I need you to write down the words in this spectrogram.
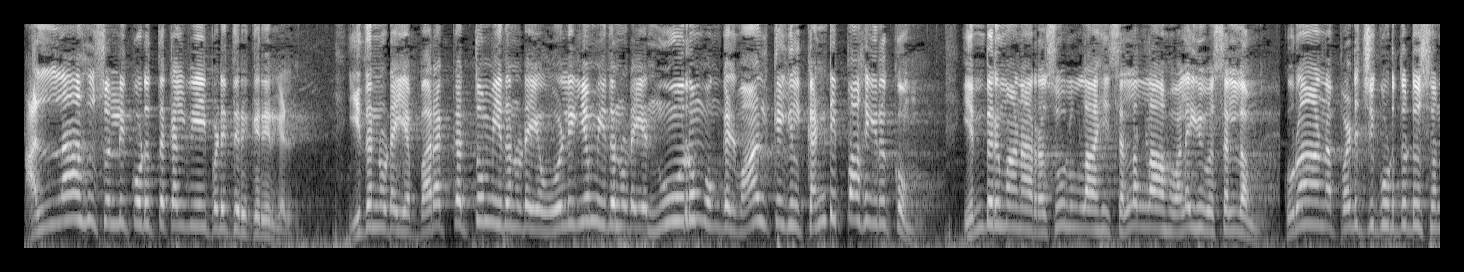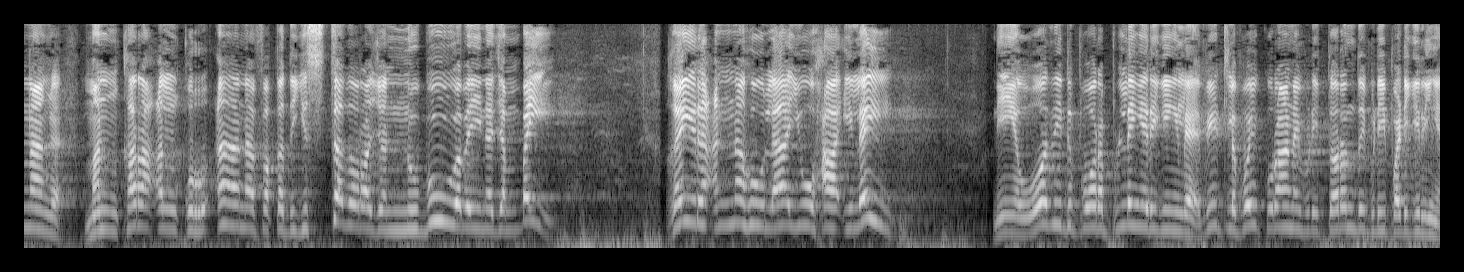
அல்லாஹு சொல்லிக் கொடுத்த கல்வியை படித்திருக்கிறீர்கள். இதனுடைய பரக்கத்தும் இதனுடைய ஒளியும் இதனுடைய நூறும் உங்கள் வாழ்க்கையில் கண்டிப்பாக இருக்கும் எம்பெருமானார் ரசூலுல்லாஹி ஸல்லல்லாஹு அலைஹி வஸல்லம் குர்ஆனை படிச்சு கொடுத்துட்டு சொன்னாங்க மன் கர அல் குர்ஆன ஃபகத் இஸ்ததரஜ நுபுவ பைன ஜம்பை غير أنه لا يوحى إلي நீங்க ஓதிட்டு போற பிள்ளைங்க இருக்கீங்களே வீட்டில் போய் குரானை இப்படி திறந்து இப்படி படிக்கிறீங்க.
